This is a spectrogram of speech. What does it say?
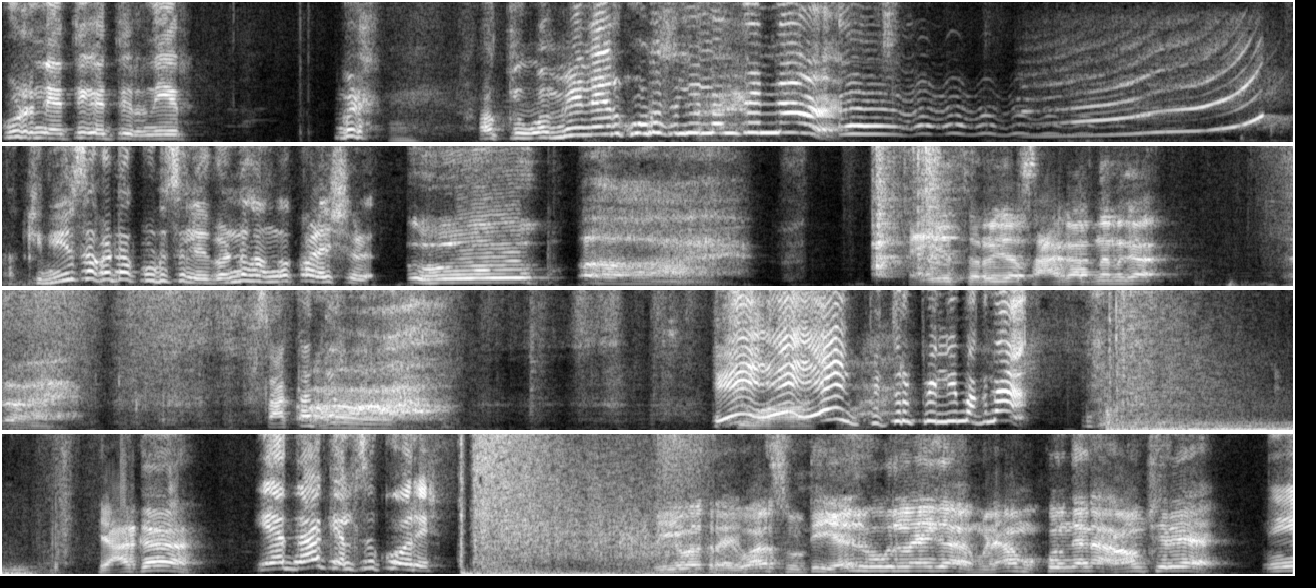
ಕುಡ್ರಿ ನೆತ್ತಿಗತ್ತಿರ ನೀರ್. ಬಿಡ. ಅಕ್ಕಿ ಒಮ್ಮೆ ನೀರ್ ಕುಡಿಸ್ಲಿಲ್ಲ ಅಕ್ಕಿ ನೀರ್ ಸಕಟ ಕುಡಿಸ್ಲಿ ಗಂಡು ಹಂಗ ಕಳಿಸಿಳು. ಏ ಸರೋಜ ಸಾಕಾತ್ ನನಗ. ಸಾಕಾತ್? ಏ ಏ, ಏ ಪಿತೃ ಪಿಲಿ ಮಗ್ನ. ಯಾಕ ಎದ್ದ ಕೆಲ್ಸಕ್ಕೆ ಹೋರಿ. ಇವತ್ ರವಿವಾರ ಸೂಟಿ ಎಲ್ಲಿ ಹೋಗ್ಲಿಲ್ಲ ಈಗ? ಮನ್ಯಾಗ ಮುಕ್ಕೊಂದೇನ ಆರಾಮ್ ಸಿರಿ ನೀ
